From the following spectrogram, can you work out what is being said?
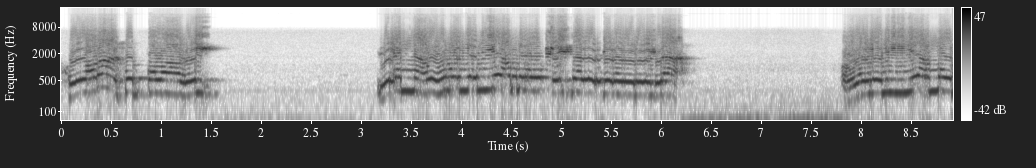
هو رأس الطواغي لأنه هو الذي يأمر بعبادة غير الله وهو الذي يأمر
